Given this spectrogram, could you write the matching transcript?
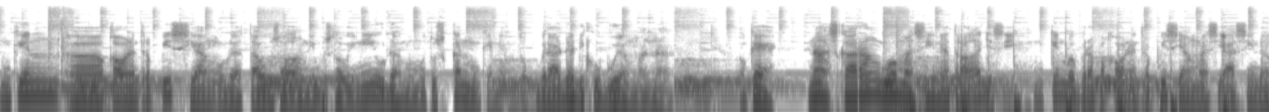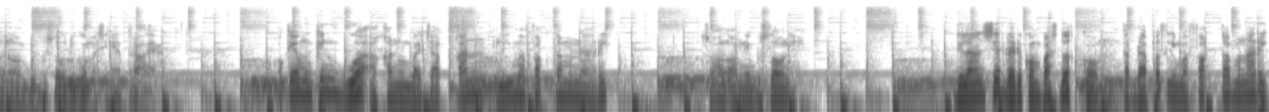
Mungkin uh, kawan entrepis yang udah tahu soal Omnibus Law ini udah memutuskan mungkin ya untuk berada di kubu yang mana. Oke, Nah sekarang gue masih netral aja sih. Mungkin beberapa kawan entrepreneur yang masih asing dengan Omnibus Law juga masih netral ya. Oke mungkin gue akan membacakan 5 fakta menarik soal Omnibus Law nih. Dilansir dari kompas.com terdapat 5 fakta menarik.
